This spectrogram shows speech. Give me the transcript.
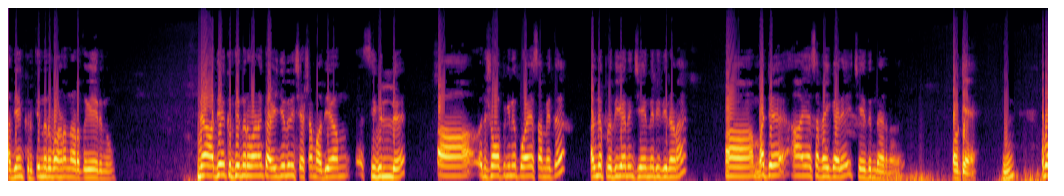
അദ്ദേഹം കൃത്യനിർവഹണം നടത്തുകയായിരുന്നു. പിന്നെ അദ്ദേഹം കൃത്യനിർവഹണം കഴിഞ്ഞതിന് ശേഷം അദ്ദേഹം സിവിലിൽ ഒരു ഷോപ്പിങ്ങിന് പോയ സമയത്ത് അതിനെ പ്രതികാരം ചെയ്യുന്ന രീതിയിലാണ് മറ്റ് എസ് എഫ് ഐക്കാര് ചെയ്തിട്ടുണ്ടായിരുന്നത് ഓക്കെ അപ്പൊ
